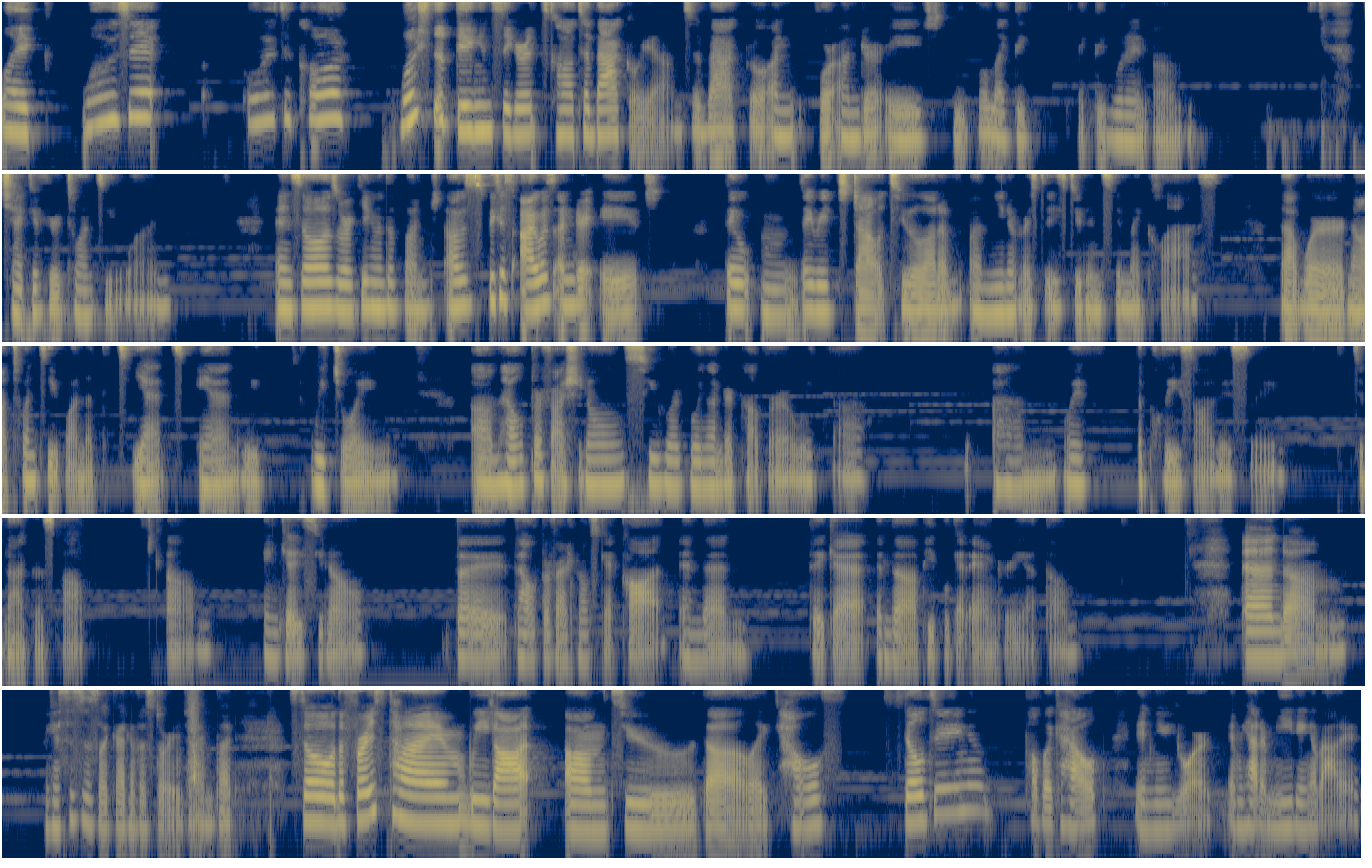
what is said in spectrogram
like what was it? What was it called? What's the thing in cigarettes called? Tobacco, yeah, tobacco un- for underage people. Like they, like they wouldn't um check if you're 21. And so I was working with a bunch. I was because I was underage. They um, they reached out to a lot of um, university students in my class that were not 21 yet and we we joined um, health professionals who were going undercover with uh, um, with the police obviously to back us up um, in case you know the, the health professionals get caught and then they get and the people get angry at them. And um I guess this is like kind of a story time, but so the first time we got um to the like health building, public health in New York, and we had a meeting about it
